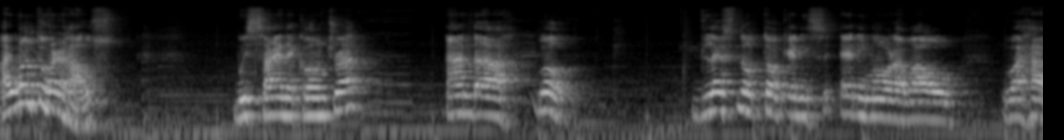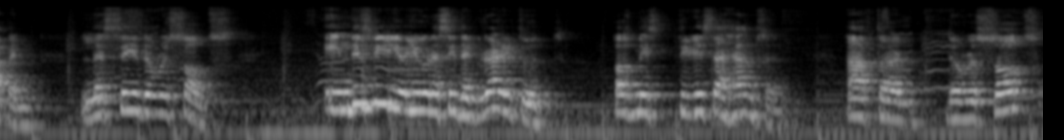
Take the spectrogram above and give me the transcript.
I went to her house, we signed a contract, and uh, well, let's not talk any anymore about what happened. Let's see the results. In this video, you're gonna see the gratitude of Miss Teresa Hansen after the results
